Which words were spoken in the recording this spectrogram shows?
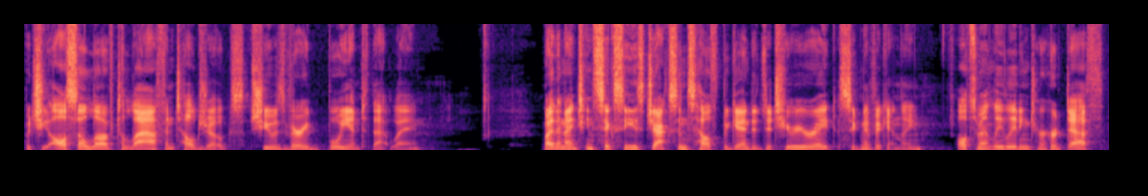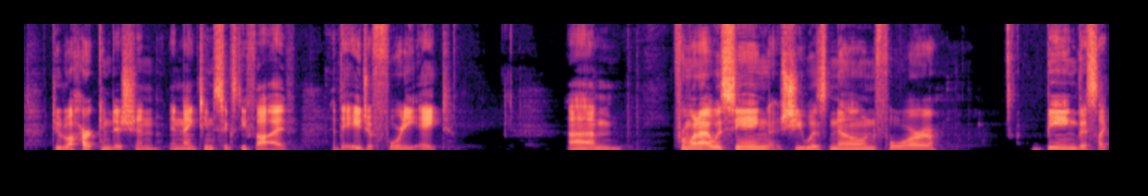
but she also loved to laugh and tell jokes. She was very buoyant that way. By the 1960s, Jackson's health began to deteriorate significantly, ultimately leading to her death due to a heart condition in 1965 at the age of 48. Um, from what I was seeing, she was known for being this like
